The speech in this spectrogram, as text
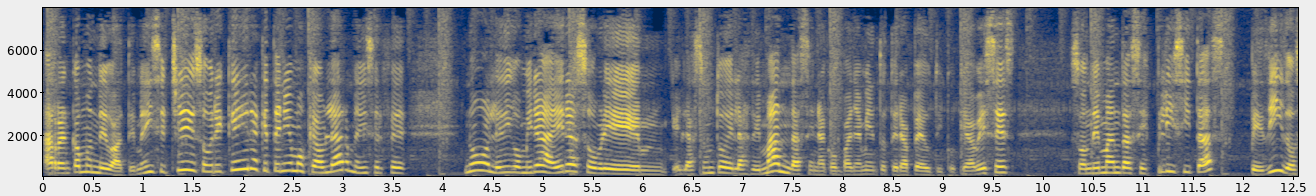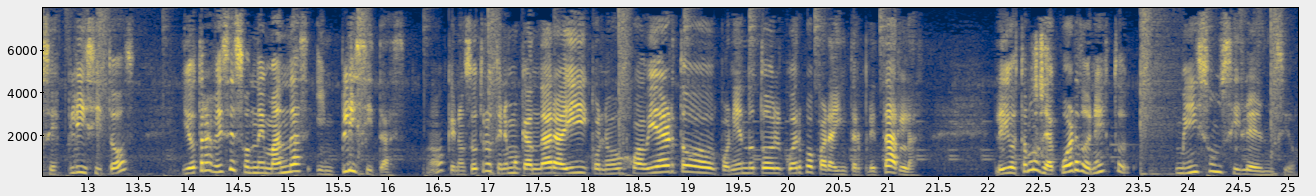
arrancamos en debate. Me dice, che, ¿sobre qué era que teníamos que hablar? Me dice el Fede. No, le digo, mira, era sobre mm, el asunto de las demandas en acompañamiento terapéutico, que a veces son demandas explícitas, pedidos explícitos, y otras veces son demandas implícitas, ¿no? que nosotros tenemos que andar ahí con los ojos abiertos, poniendo todo el cuerpo para interpretarlas. Le digo, ¿estamos de acuerdo en esto? Me hizo un silencio.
